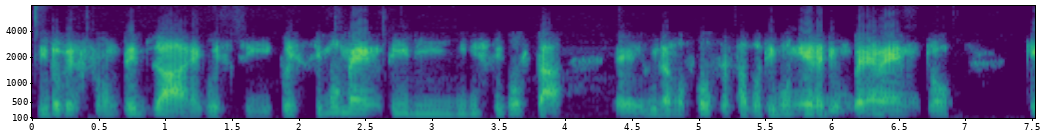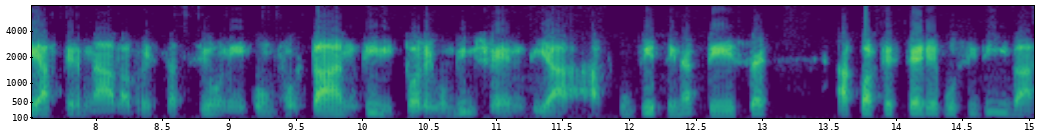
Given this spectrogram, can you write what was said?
di dover fronteggiare questi, questi momenti di, di difficoltà. Eh, lui l'anno scorso è stato timoniere di un Benevento che alternava prestazioni confortanti, vittorie convincenti, a, a sconfitte inattese, a qualche serie positiva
